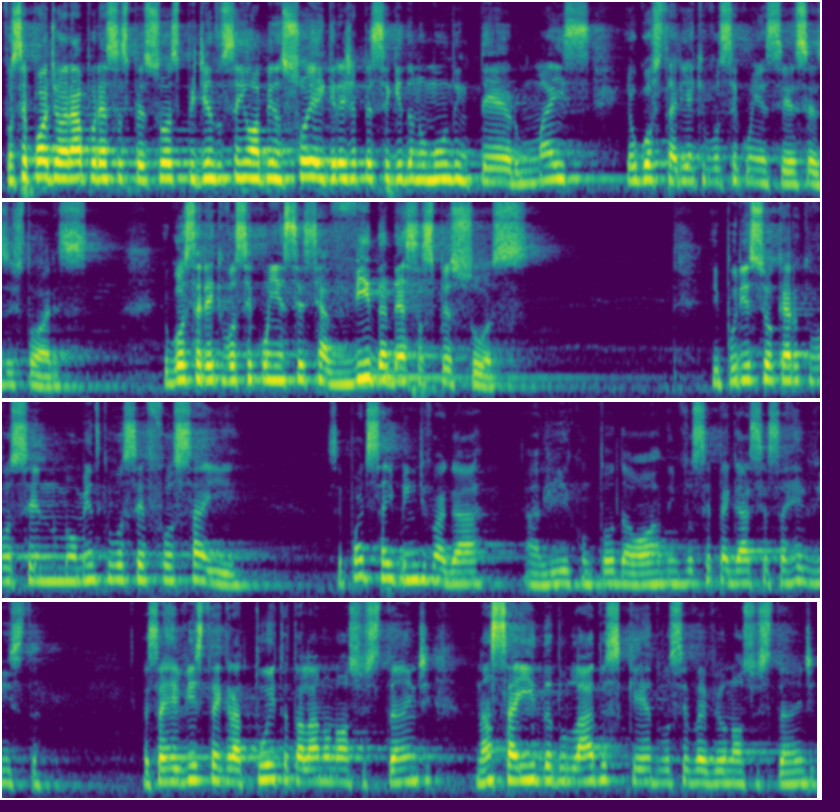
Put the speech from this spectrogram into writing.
Você pode orar por essas pessoas pedindo, Senhor, abençoe a igreja perseguida no mundo inteiro, mas eu gostaria que você conhecesse as histórias. Eu gostaria que você conhecesse a vida dessas pessoas. E por isso eu quero que você, no momento que você for sair, você pode sair bem devagar ali, com toda a ordem, você pegasse essa revista. Essa revista é gratuita, está lá no nosso stand. Na saída do lado esquerdo você vai ver o nosso stand.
